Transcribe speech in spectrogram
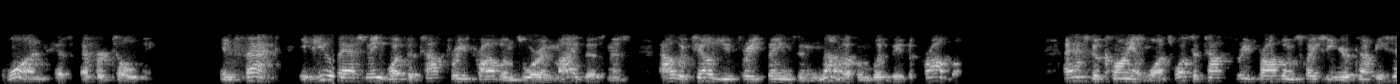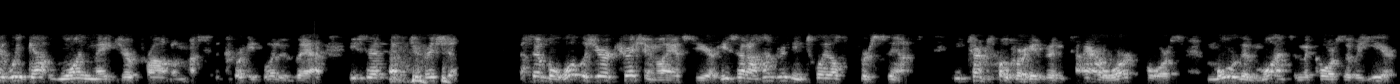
one has ever told me. In fact, if you asked me what the top three problems were in my business, I would tell you three things and none of them would be the problem. I asked a client once, what's the top three problems facing your company? He said, we've got one major problem. I said, great, what is that? He said, attrition. I said, well, what was your attrition last year? He said, 112%. He turned over his entire workforce more than once in the course of a year.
